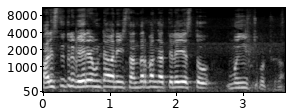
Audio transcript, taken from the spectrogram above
పరిస్థితులు వేరే ఉంటామని ఈ సందర్భంగా తెలియజేస్తూ ముగించుకుంటున్నాం.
